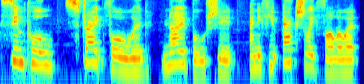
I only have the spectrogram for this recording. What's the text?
Simple, straightforward, no bullshit. And if you actually follow it,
